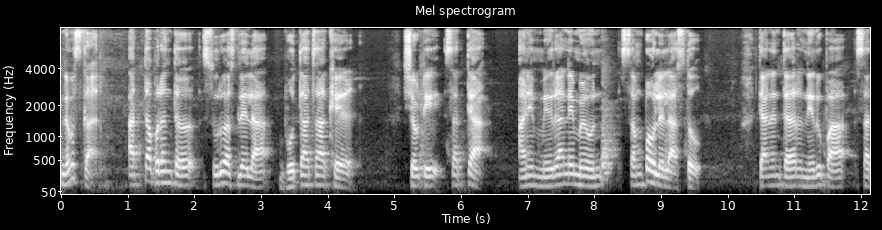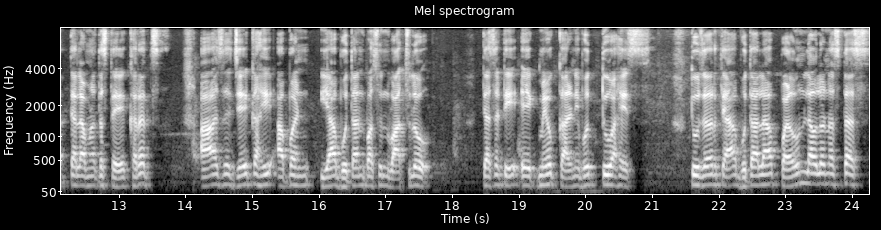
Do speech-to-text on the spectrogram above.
नमस्कार. आत्तापर्यंत सुरू असलेला भूताचा खेळ शेवटी सत्या आणि मीराने मिळून संपवलेला असतो. त्यानंतर निरुपा सत्याला म्हणत असते खरंच आज जे काही आपण या भूतांपासून वाचलो त्यासाठी एकमेव कारणीभूत तू आहेस. तू जर त्या भूताला पळवून लावलं नसतंस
